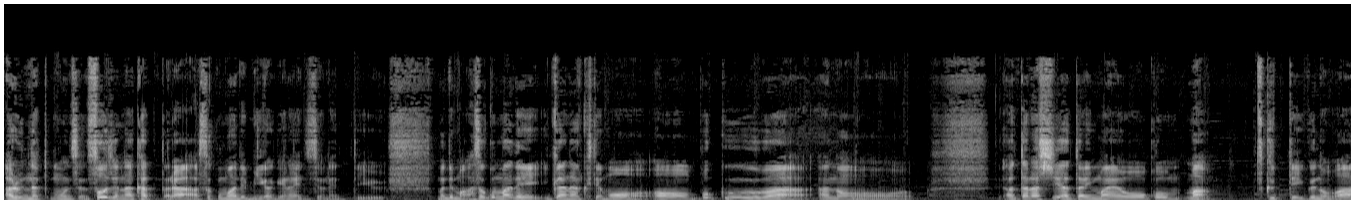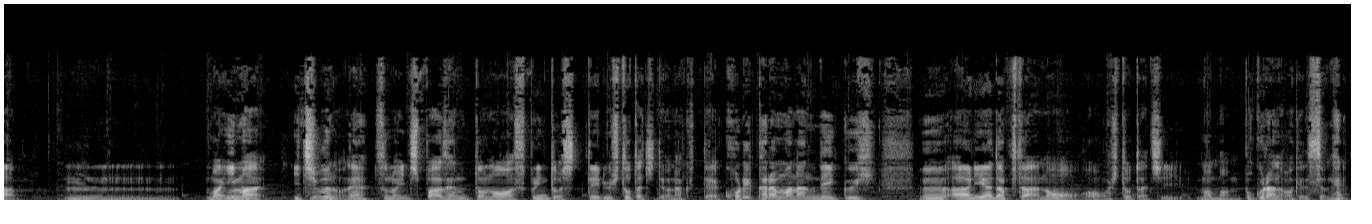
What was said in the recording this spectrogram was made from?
あるんだと思うんですよ。そうじゃなかったらあそこまで磨けないですよねっていう、まあ、でもあそこまでいかなくても僕はあの新しい当たり前をこうまあ作っていくのはうんまあ今一部のねその1%のスプリントを知っている人たちではなくてこれから学んでいく、うん、アーリーアダプターの人たちまあまあ僕らなわけですよね。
